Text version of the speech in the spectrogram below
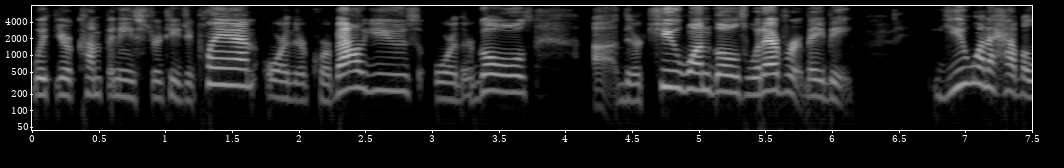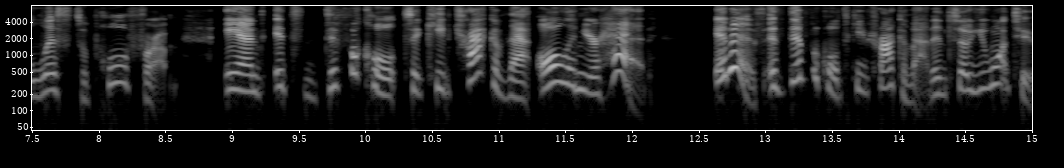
with your company's strategic plan or their core values or their goals, uh, their Q1 goals, whatever it may be. You want to have a list to pull from. And it's difficult to keep track of that all in your head. It is. It's difficult to keep track of that. And so you want to.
